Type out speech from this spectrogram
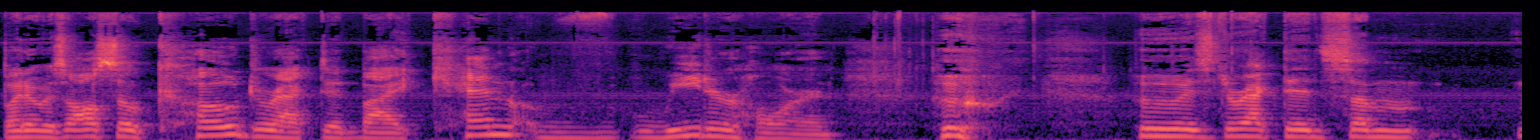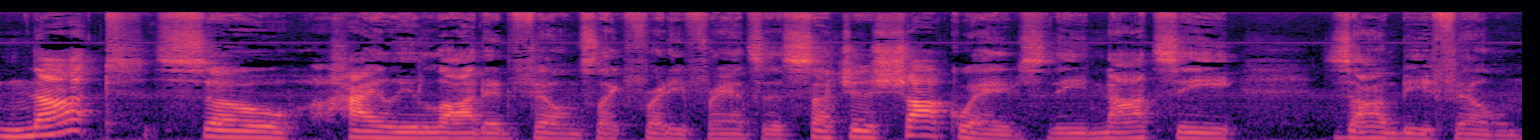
But it was also co-directed by Ken Wiederhorn, who who has directed some not so highly lauded films like Freddie Francis, such as Shockwaves, the Nazi zombie film.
